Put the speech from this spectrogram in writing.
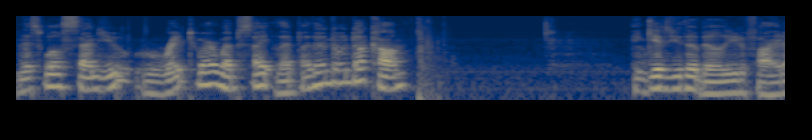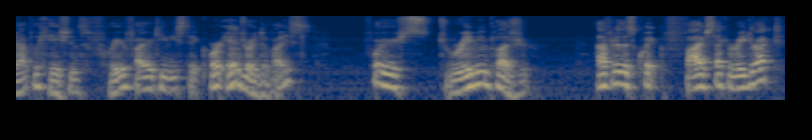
This will send you right to our website, ledbytheunknown.com, and gives you the ability to find applications for your Fire TV stick or Android device for your streaming pleasure. After this quick five second redirect,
